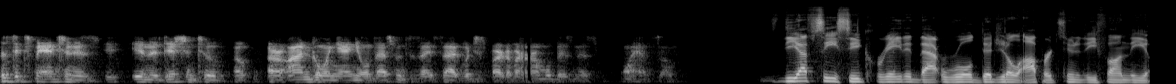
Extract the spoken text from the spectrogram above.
this expansion is in addition to uh, our ongoing annual investments, as I said, which is part of our normal business plan. So the FCC created that Rural Digital Opportunity Fund, the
